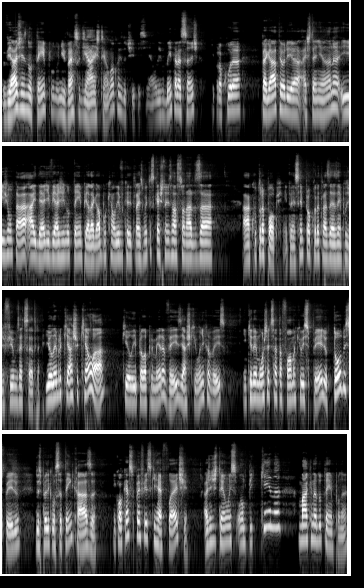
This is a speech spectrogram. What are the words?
Viagens no Tempo no Universo de Einstein, alguma coisa do tipo. Assim. É um livro bem interessante que procura pegar a teoria einsteiniana e juntar a ideia de viagem no tempo. E é legal porque é um livro que ele traz muitas questões relacionadas à, à cultura pop. Então ele sempre procura trazer exemplos de filmes, etc. E eu lembro que acho que é lá que eu li pela primeira vez, e acho que única vez, em que demonstra de certa forma que o espelho, todo espelho, do espelho que você tem em casa, em qualquer superfície que reflete, a gente tem um, uma pequena máquina do tempo, né?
